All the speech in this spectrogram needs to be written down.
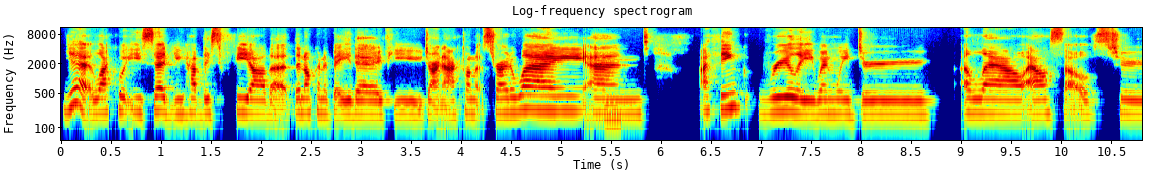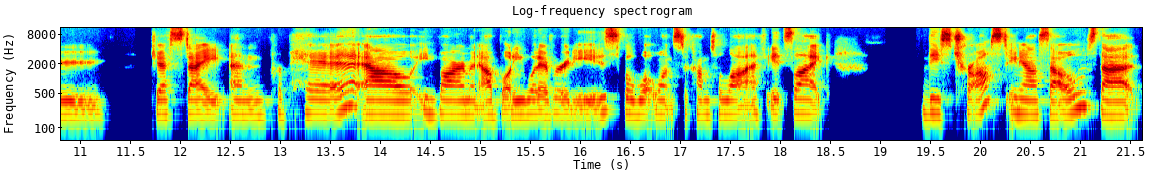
yeah like what you said you have this fear that they're not going to be there if you don't act on it straight away mm-hmm. and i think really when we do allow ourselves to gestate and prepare our environment, our body, whatever it is, for what wants to come to life. It's like this trust in ourselves that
